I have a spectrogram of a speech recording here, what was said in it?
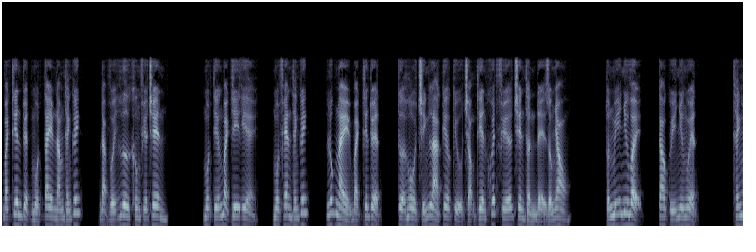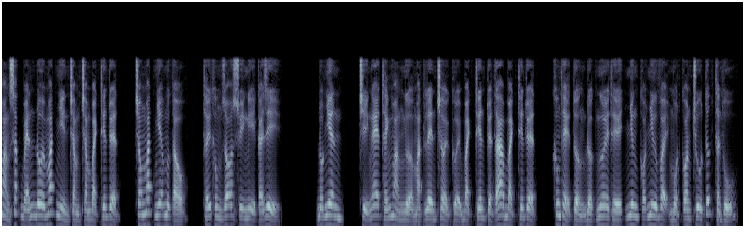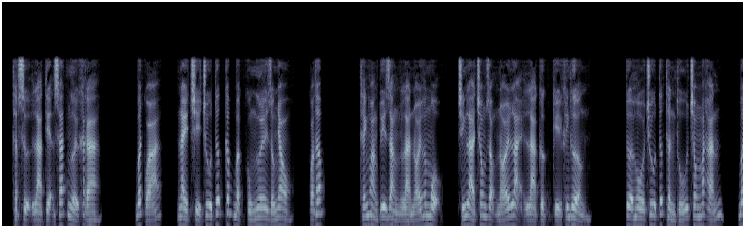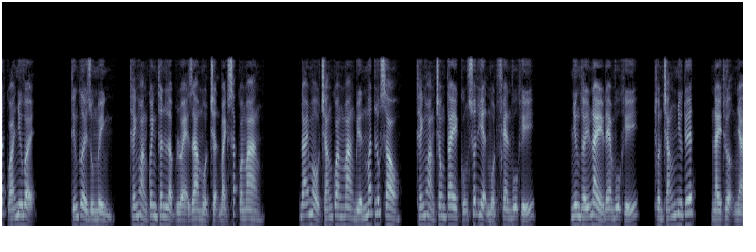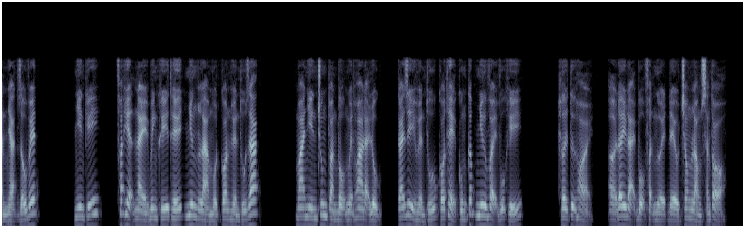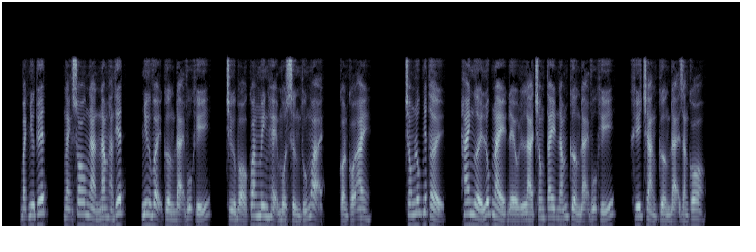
Bạch Thiên Tuyệt một tay nắm thánh kích, đạp với hư không phía trên. Một tiếng bạch thi kìa, một phen thánh kích, lúc này Bạch Thiên Tuyệt, tựa hồ chính là kêu cửu trọng thiên khuyết phía trên thần để giống nhau. Tuấn Mỹ như vậy, cao quý như nguyệt. Thánh hoàng sắc bén đôi mắt nhìn chằm chằm Bạch Thiên Tuyệt, trong mắt nhiễm mực ẩu, thấy không rõ suy nghĩ cái gì. Đột nhiên, chỉ nghe Thánh hoàng ngửa mặt lên trời cười Bạch Thiên Tuyệt a Bạch Thiên Tuyệt, không thể tưởng được ngươi thế nhưng có như vậy một con chu tức thần thú, thật sự là tiện sát người khác ca. Bất quá, này chỉ chu tước cấp bậc cùng ngươi giống nhau, quá thấp. Thánh Hoàng tuy rằng là nói hâm mộ, chính là trong giọng nói lại là cực kỳ khinh thường. Tựa hồ chu tước thần thú trong mắt hắn, bất quá như vậy. Tiếng cười dùng mình, Thánh Hoàng quanh thân lập lòe ra một trận bạch sắc quang mang. Đãi màu trắng quang mang biến mất lúc sau, Thánh Hoàng trong tay cũng xuất hiện một phen vũ khí. Nhưng thấy này đem vũ khí, thuần trắng như tuyết, này thượng nhàn nhạt dấu vết. Nhìn kỹ, phát hiện này binh khí thế nhưng là một con huyền thú giác. Mà nhìn chung toàn bộ Nguyệt Hoa Đại Lục, cái gì huyền thú có thể cung cấp như vậy vũ khí? Hơi tự hỏi, ở đây đại bộ phận người đều trong lòng sáng tỏ. Bạch như tuyết, ngạnh so ngàn năm hàn thiết, như vậy cường đại vũ khí, trừ bỏ quang minh hệ một sừng thú ngoại, còn có ai? Trong lúc nhất thời, hai người lúc này đều là trong tay nắm cường đại vũ khí, khí chẳng cường đại rằng co.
